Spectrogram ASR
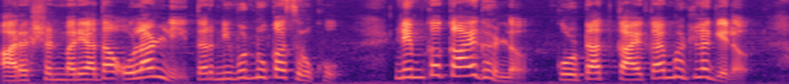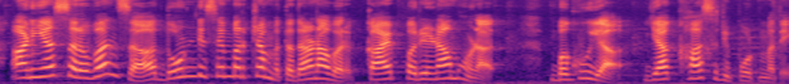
आरक्षण मर्यादा ओलांडली तर निवडणुकाच रोखू. नेमकं काय घडलं? कोर्टात काय काय म्हटलं गेलं? आणि या सर्वांचा दोन डिसेंबरच्या मतदानावर काय परिणाम होणार? बघूया या खास रिपोर्टमध्ये.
